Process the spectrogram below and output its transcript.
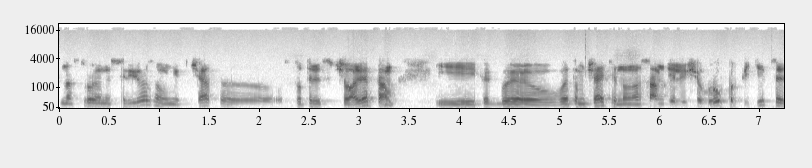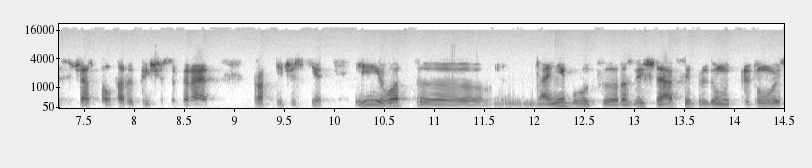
настроены серьезно, у них чат 130 человек там, и как бы в этом чате, но на самом деле еще группа, петиция сейчас полторы тысячи собирает практически. И вот э, они будут различные акции придумывать, придумывать,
